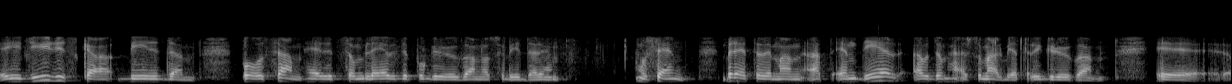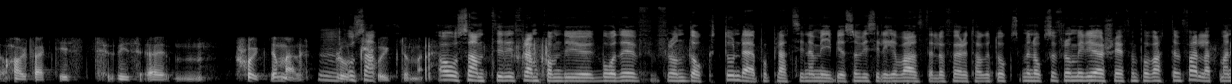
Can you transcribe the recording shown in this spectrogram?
idylliska bilden på samhället som levde på gruvan och så vidare. Och sen berättade man att en del av de här som arbetar i gruvan eh, har faktiskt vis, eh, sjukdomar, mm. blodsjukdomar. Och, och samtidigt framkom det ju både från doktorn där på plats i Namibia som visserligen var anställd av företaget också, men också från miljöchefen på Vattenfall att, man,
